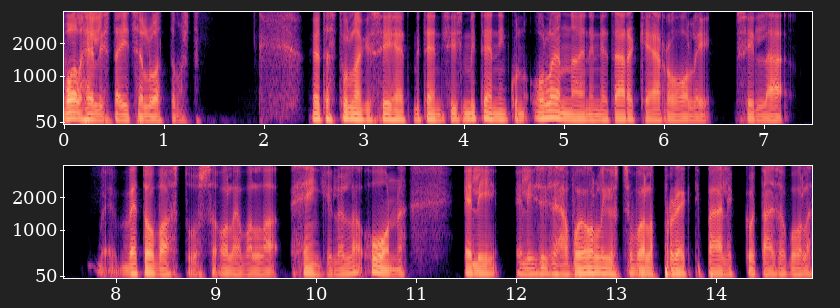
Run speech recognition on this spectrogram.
valheellista itseluottamusta. Ja tässä tullaankin siihen, että miten, siis miten niin kuin olennainen ja tärkeä rooli sillä vetovastuussa olevalla henkilöllä on. Eli, eli siis sehän voi olla just, se voi olla projektipäällikkö tai se voi olla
